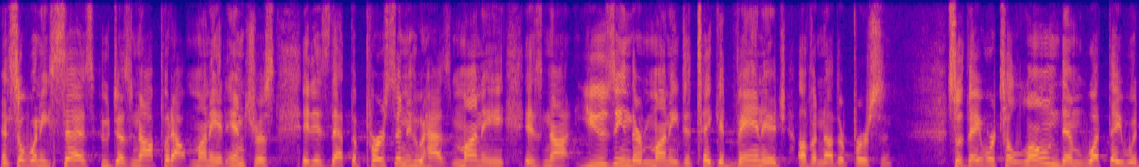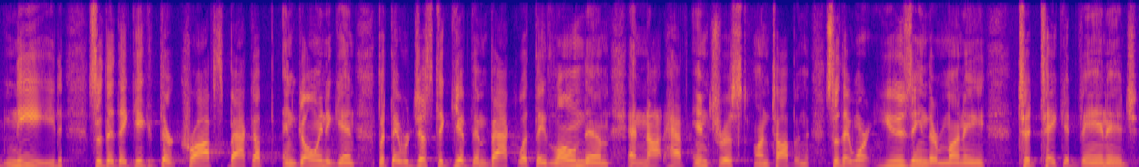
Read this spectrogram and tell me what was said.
And so when he says, who does not put out money at interest, it is that the person who has money is not using their money to take advantage of another person. So they were to loan them what they would need so that they get their crops back up and going again, but they were just to give them back what they loaned them and not have interest on top of them. So they weren't using their money to take advantage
